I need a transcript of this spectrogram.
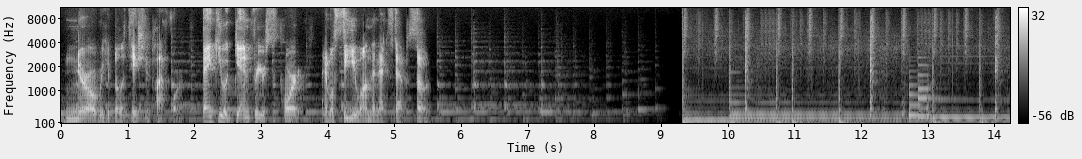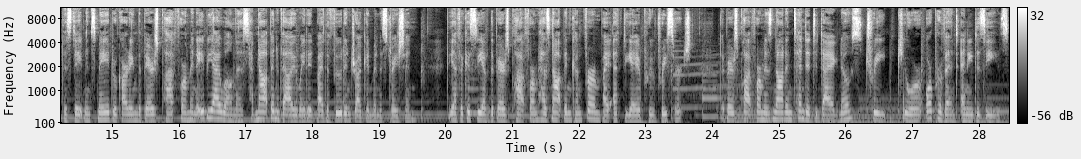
neuro rehabilitation platform. Thank you again for your support, and we'll see you on the next episode. The statements made regarding the BEARS platform and ABI Wellness have not been evaluated by the Food and Drug Administration. The efficacy of the BEARS platform has not been confirmed by FDA approved research. The BEARS platform is not intended to diagnose, treat, cure, or prevent any disease.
